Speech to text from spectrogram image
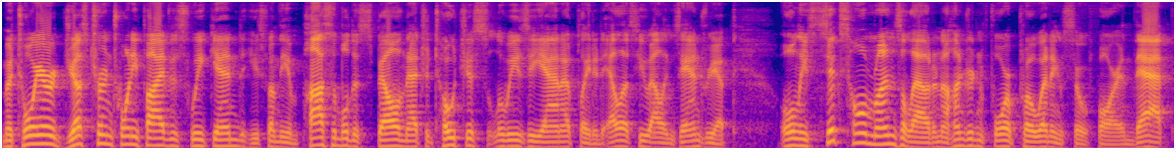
Metoyer just turned 25 this weekend. He's from the impossible to spell Natchitoches, Louisiana, played at LSU Alexandria. Only six home runs allowed in 104 pro innings so far, and that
